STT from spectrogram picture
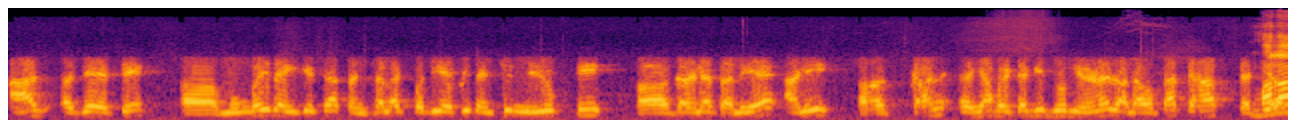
आज जे आहे ते मुंबई बँकेच्या संचालकपदी आहे ती त्यांची नियुक्ती करण्यात आली आहे. आणि काल या बैठकीत जो निर्णय झाला होता त्या मला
